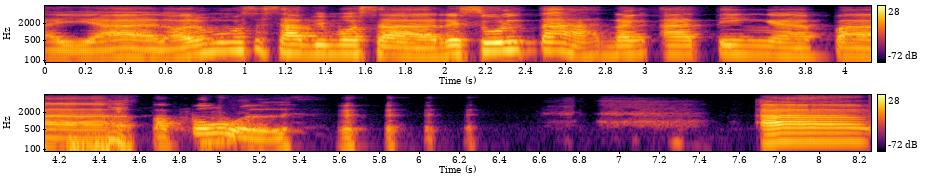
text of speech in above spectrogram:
Ayan. Ano mo masasabi mo sa resulta ng ating uh, pa, pa-poll? uh,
